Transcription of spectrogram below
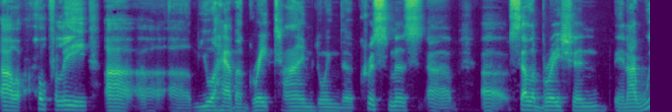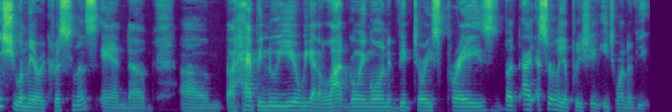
uh, hopefully uh, uh um, you will have a great time during the Christmas uh, celebration. And I wish you a Merry Christmas and um, um, a Happy New Year. We got a lot going on at Victory's Praise, but I, I certainly appreciate each one of you.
